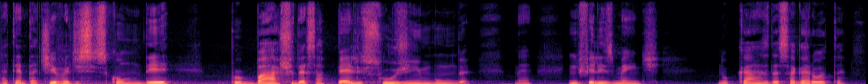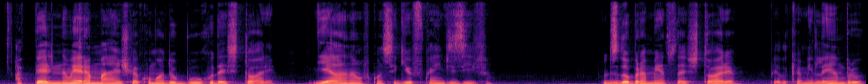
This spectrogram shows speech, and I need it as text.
A tentativa de se esconder por baixo dessa pele suja e imunda. Né? Infelizmente, no caso dessa garota, a pele não era mágica como a do burro da história e ela não conseguiu ficar invisível. O desdobramento da história, pelo que eu me lembro,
